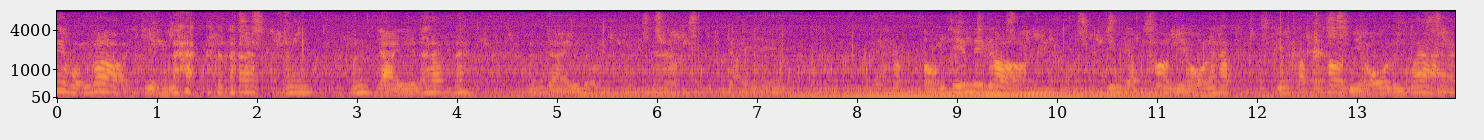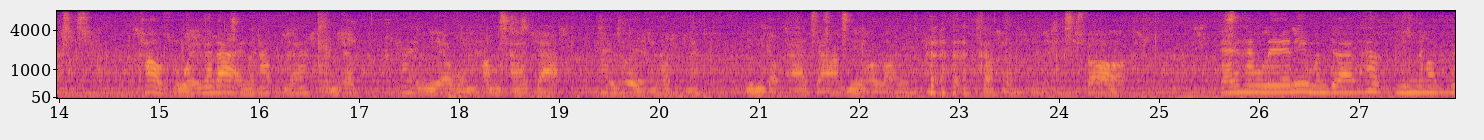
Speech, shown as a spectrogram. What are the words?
นี่ผมก็อิ่มละนะมันมันใหญ่นะครับนะมันใหญ่ดูนะครับ ใหญ่นะครับสองชิ้นนี่ก็กินกับข้าวเหนียวนะครับ กินกับข้าวเหนียวหรือว่าข้าวสวยก็ได้นะครับนะผมจะให้เมียผมทำอาจาดให้ด้วยนะครับนะกินกับอาจาดนี่อร่อยครับผมก็แกงฮังเลนี่มันจะถ้ากินมันก็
